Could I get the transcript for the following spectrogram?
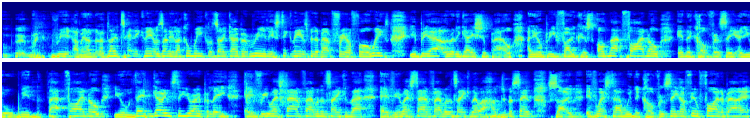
I mean, I know technically it was only like a week or so ago, but realistically it's been about three or four weeks. You'll be out of the relegation battle and you'll be focused on that final in the conference league and you'll win that final. You'll then go into the Europa League. Every West Ham fan would have taken that. Every West Ham fan would have taken that 100%. So if West Ham win the conference league, I feel fine about it.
